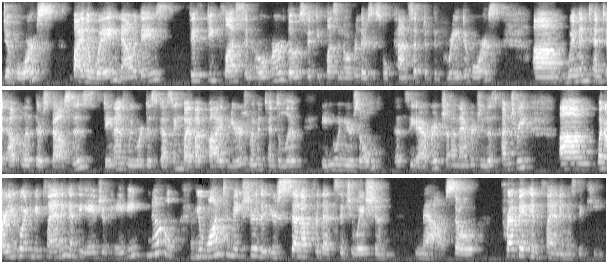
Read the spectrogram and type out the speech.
Divorce, by the way, nowadays, 50 plus and over, those 50 plus and over, there's this whole concept of the gray divorce. Um, women tend to outlive their spouses. Dana, as we were discussing, by about five years, women tend to live 81 years old. That's the average, on average in this country. Um, but are you going to be planning at the age of 80? No. Right. You want to make sure that you're set up for that situation now. So prepping and planning is the key.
